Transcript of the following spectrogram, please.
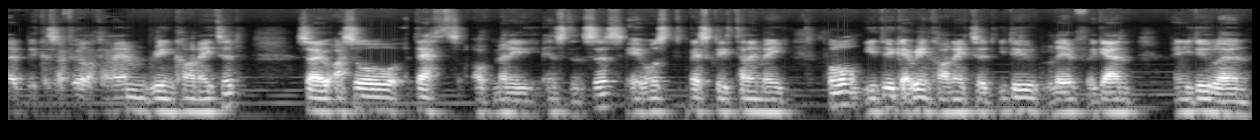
uh, because I feel like I am reincarnated. So I saw deaths of many instances. It was basically telling me, Paul, you do get reincarnated, you do live again, and you do learn.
